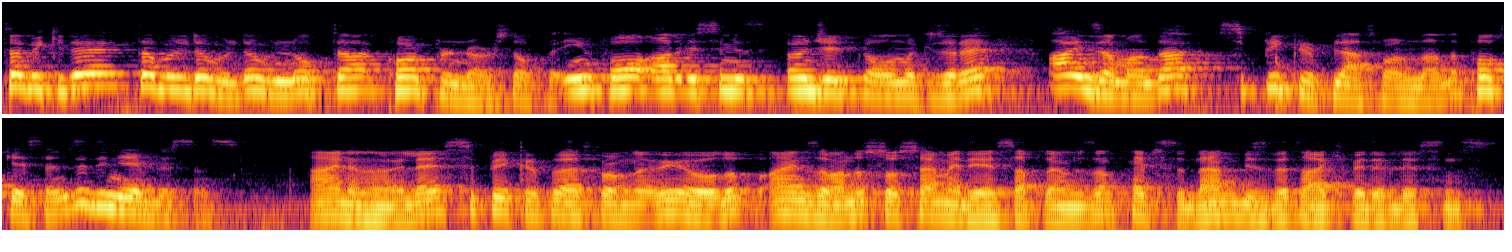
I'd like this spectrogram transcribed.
Tabii ki de www.corpreneurs.info adresimiz öncelikli olmak üzere. Aynı zamanda Spreaker platformundan da podcastlerimizi dinleyebilirsiniz. Aynen öyle. Spreaker platformuna üye olup aynı zamanda sosyal medya hesaplarımızın hepsinden bizi de takip edebilirsiniz.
